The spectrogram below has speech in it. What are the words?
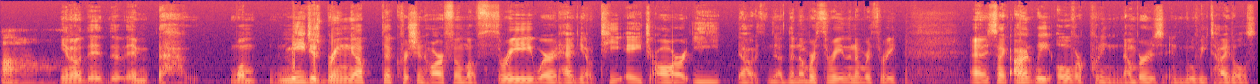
Oh. you know, the, the, it- when me just bringing up the Christian horror film of three, where it had you know T H R E, no, no, the number three and the number three, and it's like, aren't we over putting numbers in movie titles?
